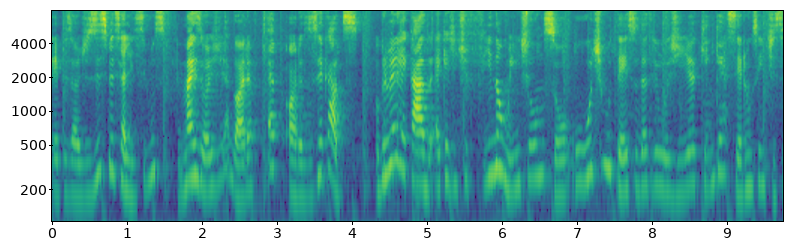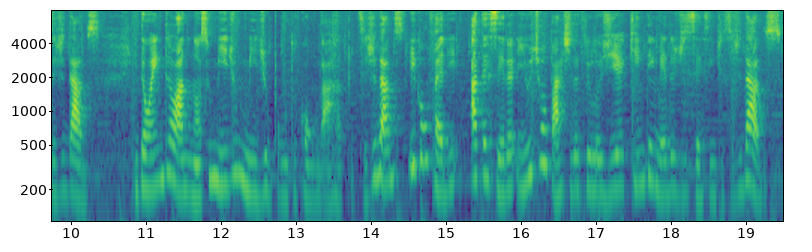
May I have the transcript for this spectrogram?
episódios especialíssimos, mas hoje, agora, é hora dos recados. O primeiro recado é que a gente finalmente lançou o último texto da trilogia Quem Quer Ser um Cientista de Dados. Então entra lá no nosso Medium, medium.com.br pizza de dados e confere a terceira e última parte da trilogia Quem Tem Medo de Ser Cientista de Dados.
